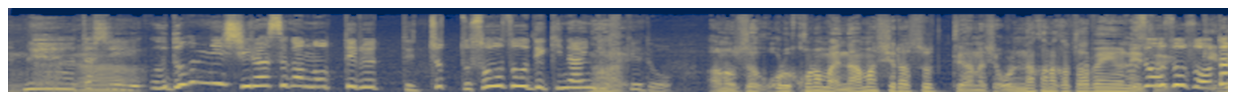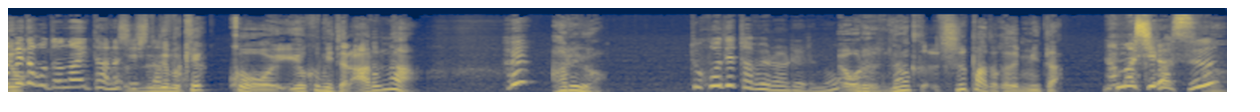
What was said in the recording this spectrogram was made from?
うん。ねえ私うどんにしらすが乗ってるってちょっと想像できないんですけど、あのさ俺この前生しらすって話俺なかなか食べんよねそうそうそう食べたことないって話した。でも結構よく見たらあるな。あるよ。どこで食べられるの？俺なんかスーパーとかで見た。生しらす、ん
